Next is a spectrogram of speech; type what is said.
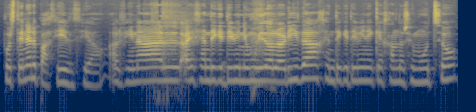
pues tener paciencia. Al final hay gente que te viene muy dolorida, gente que te viene quejándose mucho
